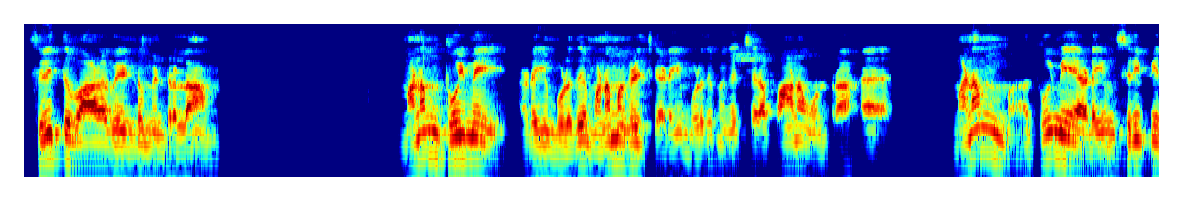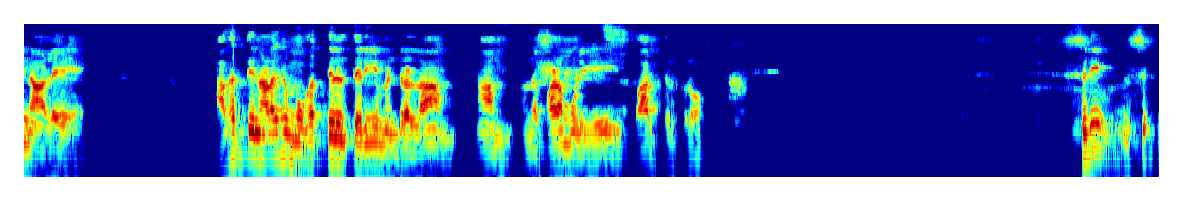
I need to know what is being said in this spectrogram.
சிரித்து வாழ வேண்டும் என்றெல்லாம் மனம் தூய்மை அடையும் பொழுது மனமகிழ்ச்சி அடையும் பொழுது மிகச் சிறப்பான ஒன்றாக மனம் தூய்மை அடையும் சிரிப்பினாலே அகத்தின் அழகு முகத்தில் தெரியும் என்றெல்லாம் நாம் அந்த பழமொழியை பார்த்திருக்கிறோம். சிரி சி-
